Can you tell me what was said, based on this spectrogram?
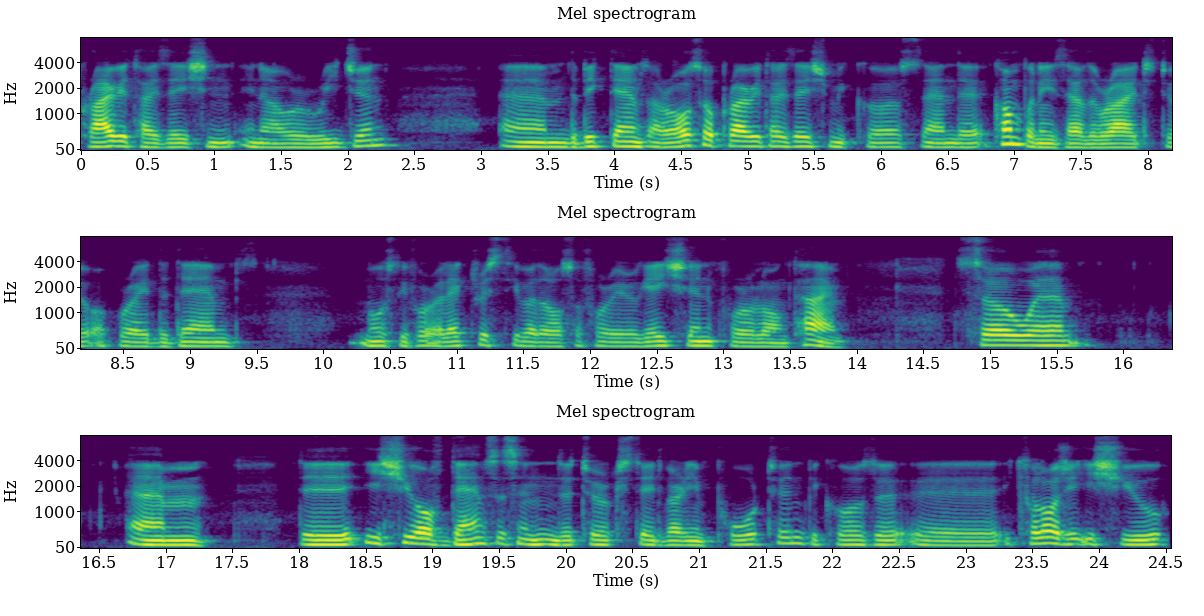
privatization in our region. Um, the big dams are also privatization because then the companies have the right to operate the dams mostly for electricity but also for irrigation for a long time. So um, um, the issue of dams is in the Turk state very important because the uh, ecology issue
